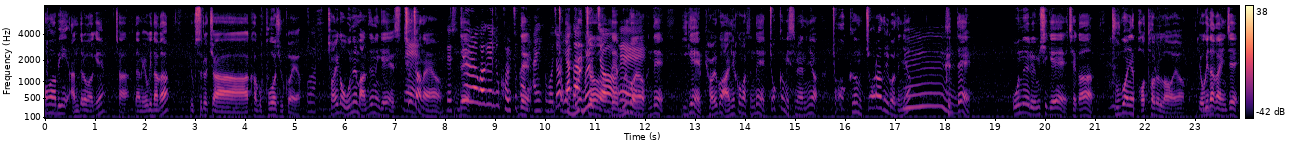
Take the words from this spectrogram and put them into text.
홍합이 안 들어가게. 자, 그다음에 여기다가 육수를 쫙 하고 부어줄 거예요. 우와. 저희가 오늘 만드는 게 스튜잖아요. 네, 근데 스튜라고 하기엔 좀 걸쭉한 네. 아니 그 뭐죠? 조금 약간 묽죠. 네, 예. 묽어요. 근데 이게 별거 아닐 것 같은데 조금 있으면요, 조금 쫄아들거든요. 음. 그때 오늘 음식에 제가 두 번이나 버터를 넣어요. 여기다가 이제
